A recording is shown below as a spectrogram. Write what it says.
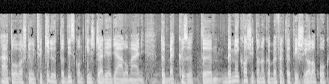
átolvasni, úgyhogy kilőtt a diszkontkincstárja egy állomány többek között, de még hasítanak a befektetési alapok,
